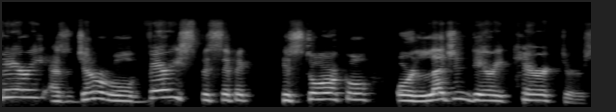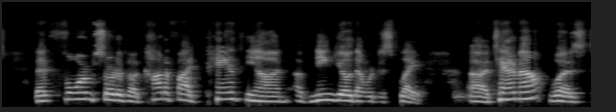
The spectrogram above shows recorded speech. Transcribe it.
very, as a general rule, very specific historical or legendary characters that formed sort of a codified pantheon of Ningyo that were displayed. Uh, tantamount was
